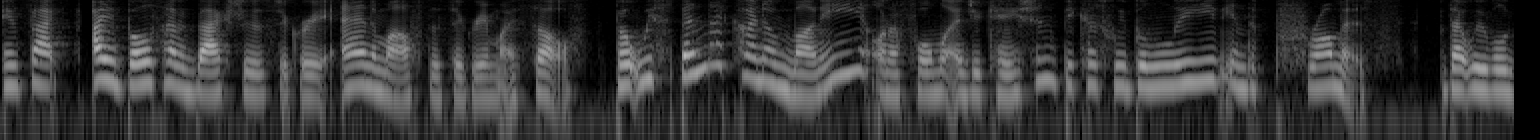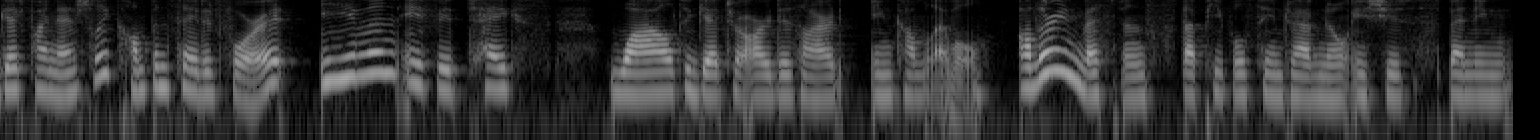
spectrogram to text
In fact, I both have a bachelor's degree and a master's degree myself. But we spend that kind of money on a formal education because we believe in the promise that we will get financially compensated for it, even if it takes while to get to our desired income level. Other investments that people seem to have no issues spending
